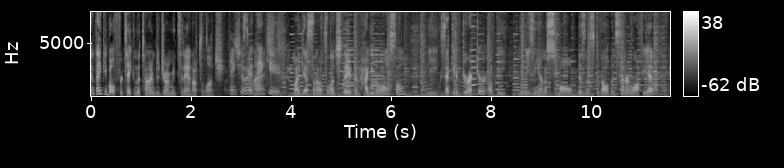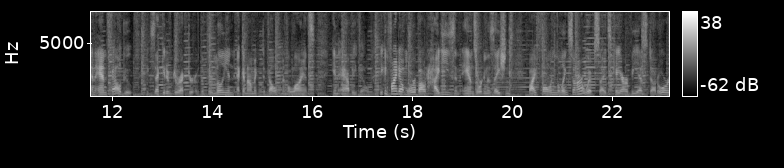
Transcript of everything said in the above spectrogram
And thank you both for taking the time to join me today on Out to Lunch. Thank you so much. thank you. My guests on Out to Lunch today have been Heidi Melanson, the Executive Director of the Louisiana Small Business Development Center in Lafayette, and Ann Falgout, Executive Director of the Vermilion Economic Development Alliance in Abbeville. You can find out more about Heidi's and Ann's organizations by following the links on our websites, krvs.org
